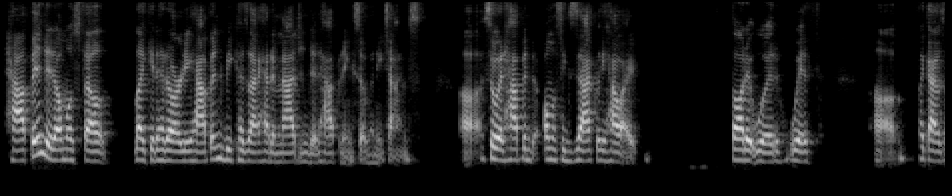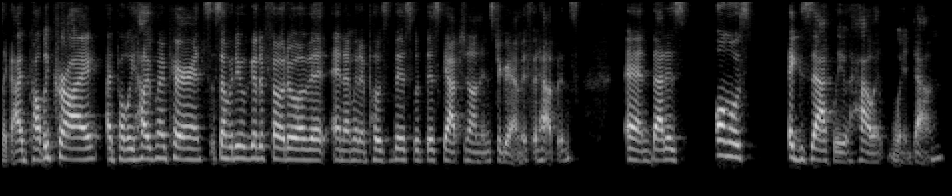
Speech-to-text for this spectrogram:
happened, it almost felt like it had already happened because I had imagined it happening so many times. Uh, so it happened almost exactly how I thought it would with um, like I was like, I'd probably cry. I'd probably hug my parents. Somebody will get a photo of it and I'm going to post this with this caption on Instagram if it happens. And that is almost exactly how it went down.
